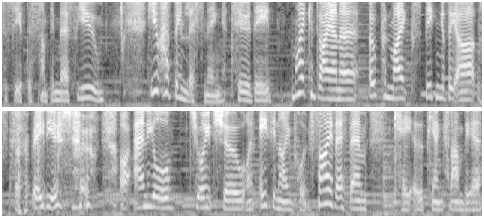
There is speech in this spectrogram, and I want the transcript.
to see if there's something there for you. You have been listening to the Mike and Diana Open Mike Speaking of the Arts radio show, our annual joint show on 89.5 FM KOPN Columbia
